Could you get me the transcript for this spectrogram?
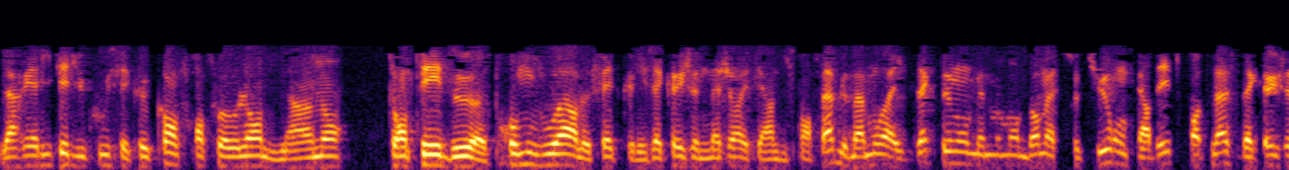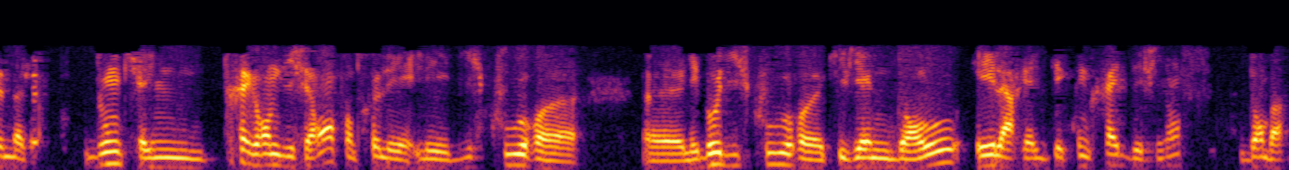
La réalité, du coup, c'est que quand François Hollande, il y a un an, tentait de euh, promouvoir le fait que les accueils jeunes majeurs étaient indispensables, bah moi, exactement au même moment dans ma structure, on perdait trois places d'accueil jeunes majeurs. Donc, il y a une très grande différence entre les, discours, euh, euh, les beaux discours qui viennent d'en haut et la réalité concrète des finances d'en bas.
